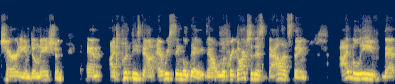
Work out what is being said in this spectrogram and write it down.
charity and donation. And I put these down every single day. Now, with regards to this balance thing, I believe that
